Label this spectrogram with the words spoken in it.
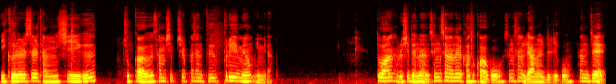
이 글을 쓸 당시의 주가의 37% 프리미엄입니다. 또한 루시드는 생산을 가속화하고 생산량을 늘리고 현재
